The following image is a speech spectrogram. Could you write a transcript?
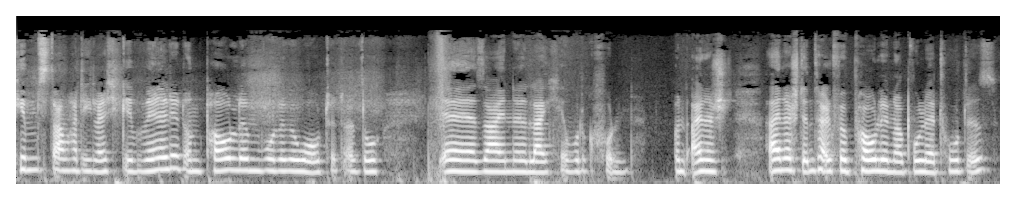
Kim Stam hat die Leiche gemeldet und Paulim wurde gewotet. Also äh, seine Leiche wurde gefunden. Und einer, einer stimmt halt für Paulin, obwohl er tot ist.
